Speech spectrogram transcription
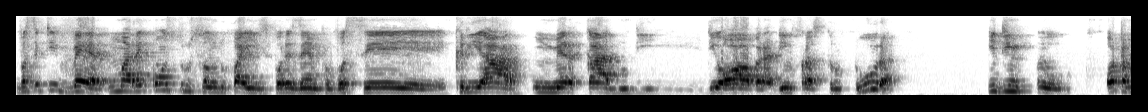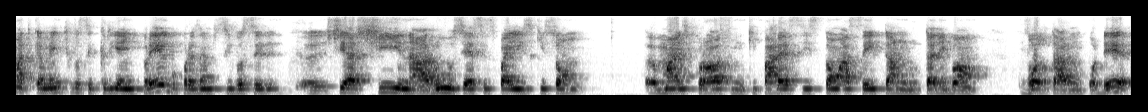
você tiver uma reconstrução do país, por exemplo, você criar um mercado de, de obra, de infraestrutura, e de, automaticamente você cria emprego, por exemplo, se você, eh, se a China, a Rússia, esses países que são eh, mais próximos, que parece estão aceitando o Talibã voltar no poder,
